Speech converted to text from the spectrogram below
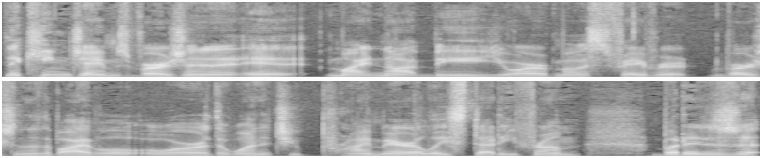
the King James Version, it might not be your most favorite version of the Bible or the one that you primarily study from, but it is a,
